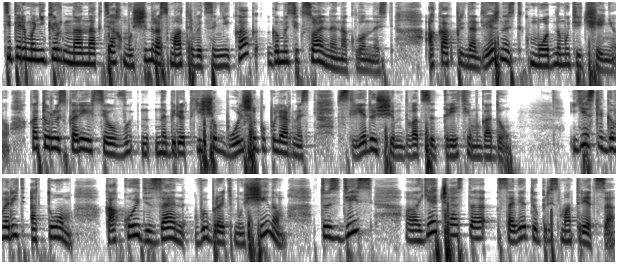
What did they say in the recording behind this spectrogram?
Теперь маникюр на ногтях мужчин рассматривается не как гомосексуальная наклонность, а как принадлежность к модному течению, которую, скорее всего, наберет еще большую популярность в следующем 2023 году. Если говорить о том, какой дизайн выбрать мужчинам, то здесь э, я часто советую присмотреться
